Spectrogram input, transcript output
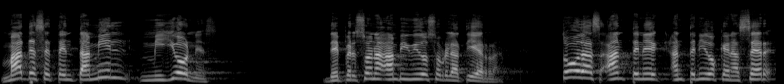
Más de 70 mil millones de personas han vivido sobre la tierra. Todas han, han tenido que nacer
